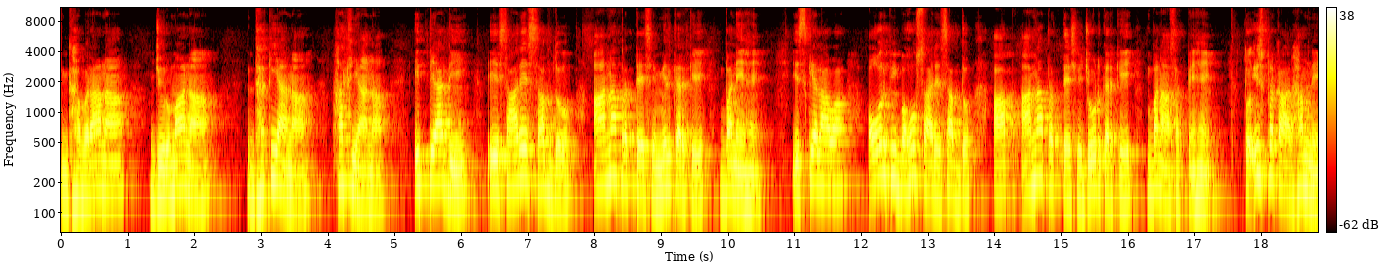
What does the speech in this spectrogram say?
घबराना, जुर्माना धकियाना हथियाना इत्यादि ये सारे शब्द आना प्रत्यय से मिलकर के बने हैं। इसके अलावा और भी बहुत सारे शब्द आप आना प्रत्यय से जोड़ करके बना सकते हैं। तो इस प्रकार हमने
